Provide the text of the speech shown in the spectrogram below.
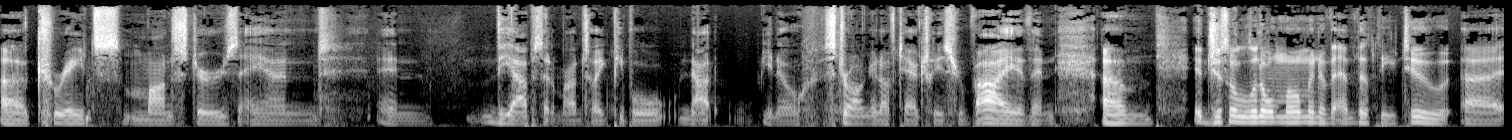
uh, creates monsters and and the opposite of monsters, like people not you know strong enough to actually survive, and um, it- just a little moment of empathy too. Uh,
